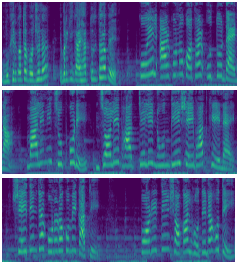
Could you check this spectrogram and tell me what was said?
মুখের কথা বোঝো না? এবার কি গায়ে হাত তুলতে হবে? কোয়েল আর কোনো কথার উত্তর দেয় না। মালিনী চুপ করে জলে ভাত ঢেলে নুন দিয়ে সেই ভাত খেয়ে নেয়। সেই দিনটা কোনো রকমে কাটে। পরের দিন সকাল হতে না হতেই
